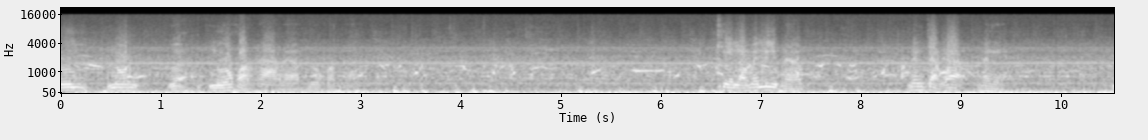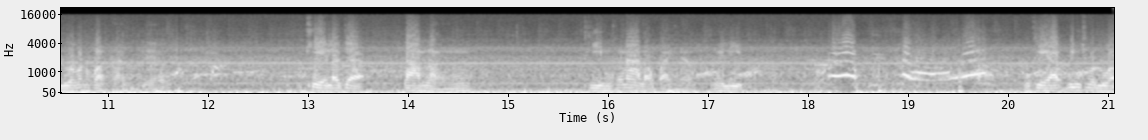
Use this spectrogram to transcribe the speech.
อุ้ยโนนเว้ยรั้วขวางทางแล้วครับรั้วขวางทางเคเราไม่รีบนะครับ เนื่องจากว่าไงรั้วมันขวางทางอยู่แล้ว เคเราจะตามหลังทีมข้างหน้าเราไปนะครับ ไม่รีบ โอเคครับ วิ่งชนรั้ว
